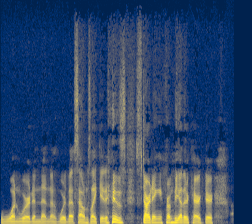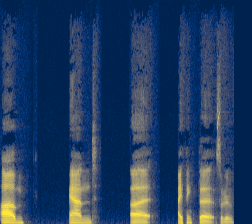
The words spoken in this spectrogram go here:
one word and then a word that sounds like it is starting from the other character. Um, and uh, I think the sort of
